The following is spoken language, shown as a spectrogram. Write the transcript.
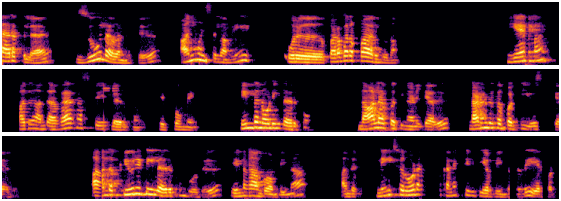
நேரத்துல ஜூல வந்துட்டு அனிமல்ஸ் எல்லாமே ஒரு பரபரப்பா இருந்துதான். ஏன்னா அது அந்த அவேர்னஸ் ஸ்டேட்ல இருக்கும் எப்பவுமே. இந்த நொடியில இருக்கும். நாளை பத்தி நினைக்காது நடந்ததை பத்தி யோசிக்காது. அந்த பியூரிட்டியில இருக்கும்போது என்ன ஆகும் அப்படின்னா அந்த நேச்சரோட கனெக்டிவிட்டி அப்படின்றது ஏற்படும்.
